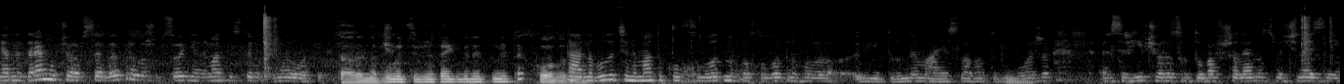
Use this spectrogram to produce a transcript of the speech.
я не даремно вчора все випрала, щоб сьогодні не мати з тим мороки. Та, але на вулиці вже так якби не, не так холодно. Так, на вулиці нема такого холодного, холодного вітру. Немає, слава тобі. Боже. Е, Сергій вчора зготував шалено смачнезні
